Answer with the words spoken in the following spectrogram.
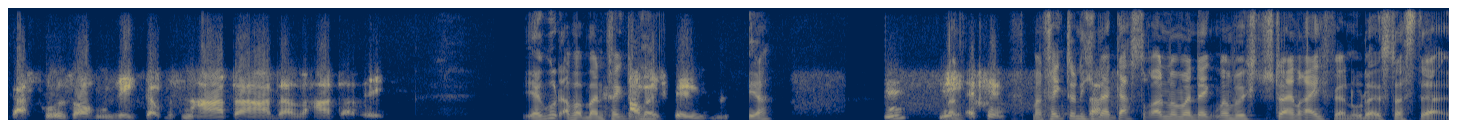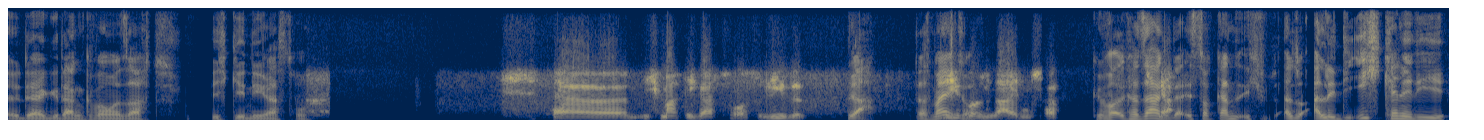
Gastro ist auch ein Weg, das ist ein harter, harter, harter Weg. Ja gut, aber man fängt doch Aber nicht, ich bin. Ja? Hm? Nee, erzähl. man fängt doch nicht in der Gastro an, wenn man denkt, man möchte steinreich werden. Oder ist das der, der Gedanke, wo man sagt, ich gehe in die Gastro? Äh, ich mache die Gastro aus Liebe. Ja, das meine ich Liebe doch. und Leidenschaft. Ich gerade sagen, Ja. da ist doch ganz, ich, also alle, die ich kenne, die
